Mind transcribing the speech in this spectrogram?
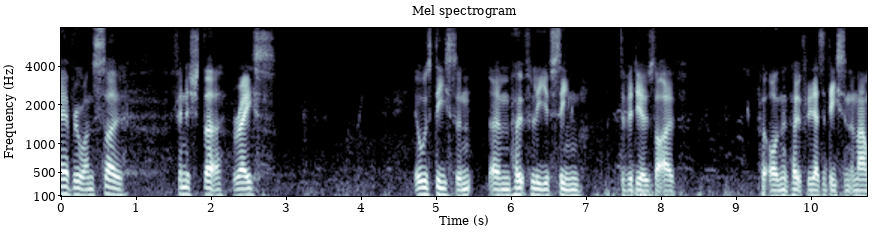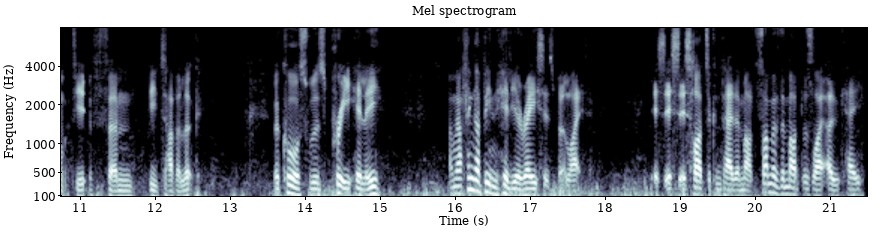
Okay, everyone, so finished the race. It was decent. Um, hopefully, you've seen the videos that I've put on, and hopefully, there's a decent amount for you, um, for you to have a look. The course was pretty hilly. I mean, I think I've been in hillier races, but like, it's, it's, it's hard to compare the mud. Some of the mud was like okay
